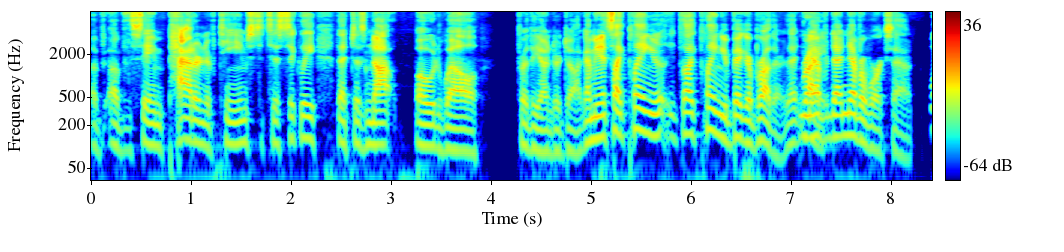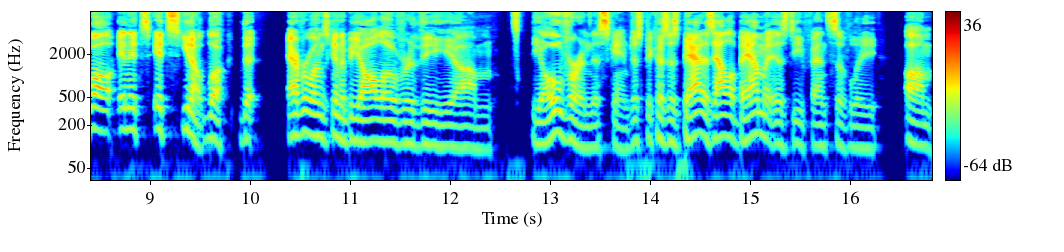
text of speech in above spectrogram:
of, of the same pattern of teams statistically, that does not bode well for the underdog. I mean, it's like playing your it's like playing your bigger brother. That Right. never that never works out. Well, and it's it's you know look the, everyone's going to be all over the um, the over in this game just because as bad as Alabama is defensively, um,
